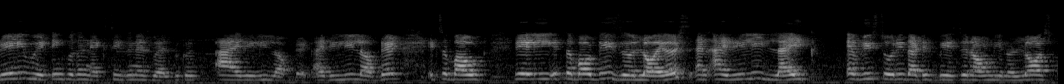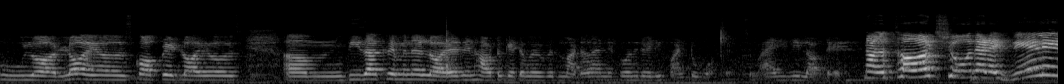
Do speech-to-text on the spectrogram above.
really waiting for the next season as well because i really loved it. I really loved it. It's about really it's about these uh, lawyers and i really like every story that is based around you know law school or lawyers corporate lawyers um, these are criminal lawyers in how to get away with murder and it was really fun to watch it. So i really loved it. Now the third show that i really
